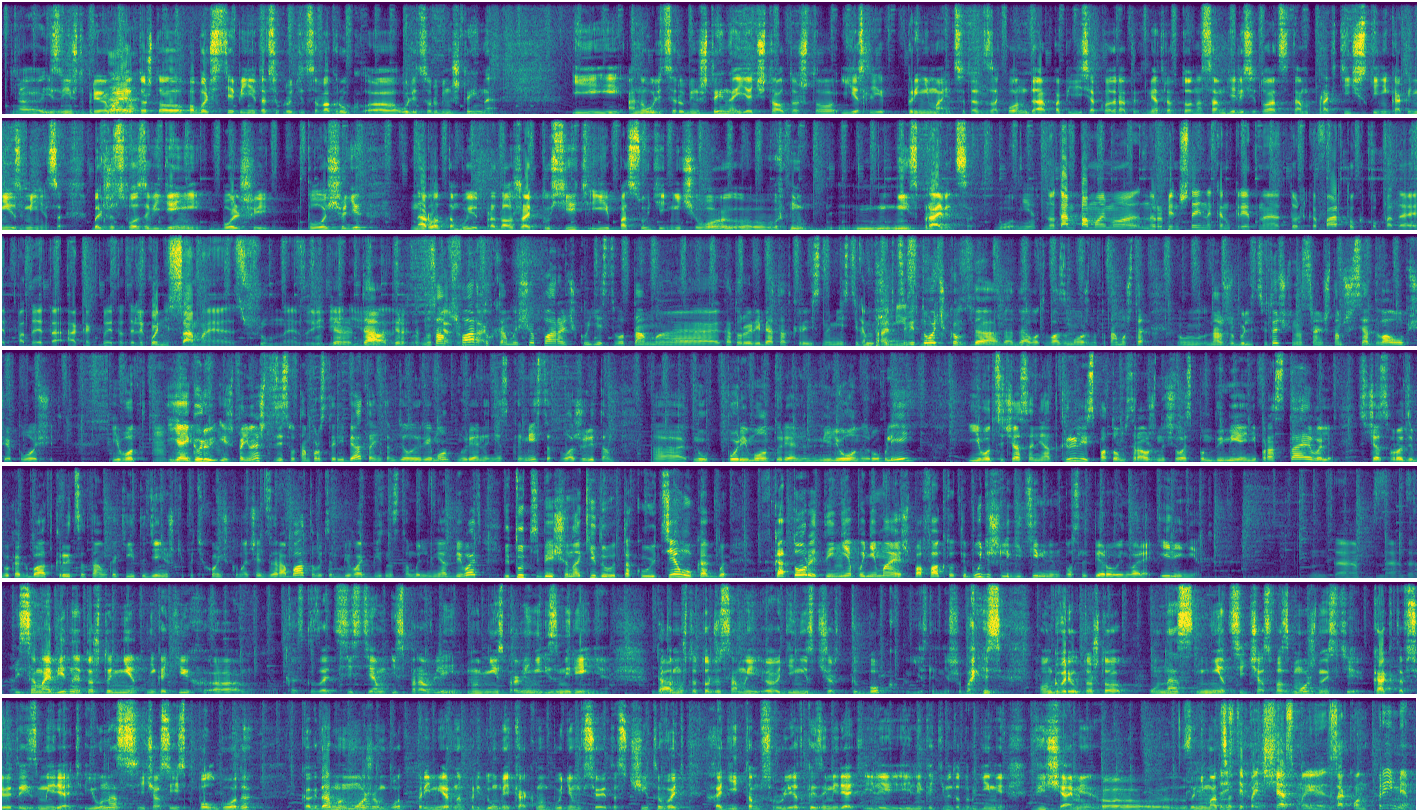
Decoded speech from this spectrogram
извини, что прерываю, Да-да. то что по большей степени это все крутится вокруг э, улицы Рубинштейна. И а на улице Рубинштейна я читал то, что если принимается этот закон, да, по 50 квадратных метров, то на самом деле ситуация там практически никак и не изменится. Большинство заведений большей площади, народ там будет продолжать тусить, и по сути ничего э, ну, не исправится. Вот. Нет. Но там, по-моему, на Рубинштейна конкретно только фартук попадает под это, а как бы это далеко не самое шумное заведение. Во-первых, да, во-первых, вот ну там фартук, так. там еще парочку есть, вот там, э, которые ребята открылись на месте бывших Компромисс, цветочков, может быть. да, да, да, вот возможно, потому что у нас же были цветочки у нас раньше, там 62 общая площадь. И вот я и говорю, и понимаешь, что здесь вот там просто ребята, они там делали ремонт, ну реально несколько месяцев, вложили там, э, ну по ремонту реально миллионы рублей. И вот сейчас они открылись, потом сразу же началась пандемия, они простаивали. Сейчас вроде бы как бы открыться, там какие-то денежки потихонечку начать зарабатывать, отбивать бизнес там или не отбивать. И тут тебе еще накидывают такую тему, как бы, в которой ты не понимаешь по факту, ты будешь легитименен после 1 января или нет. Да, да, да, да. И самое обидное то, что нет никаких, э, как сказать, систем исправлений, ну не исправлений, измерения. Да. Потому что тот же самый э, Денис Чертыбок, если не ошибаюсь, он говорил то, что у нас нет сейчас возможности как-то все это измерять. И у нас сейчас есть полгода, когда мы можем вот примерно придумать, как мы будем все это считывать, ходить там с рулеткой замерять или, или какими-то другими вещами э, То заниматься. есть, типа, сейчас мы закон примем,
